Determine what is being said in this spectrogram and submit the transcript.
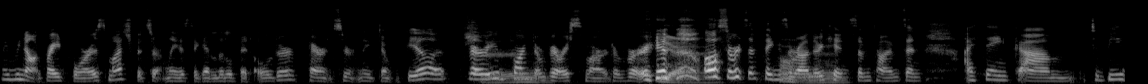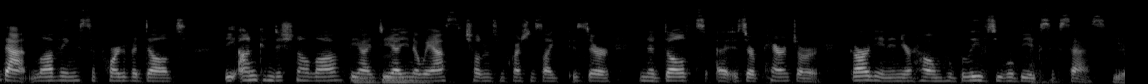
maybe not grade four as much but certainly as they get a little bit older parents certainly don't feel very important or Sure. very smart or very Yeah. all sorts of things Oh, around their kids sometimes and i think um, to be that loving supportive adult the unconditional love the idea you know we ask the children some questions like is there an adult uh, is there a parent or guardian in your home who believes you will be a success yeah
